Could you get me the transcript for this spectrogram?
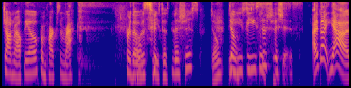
Jean-Ralphio from Parks and Rec. For those Don't who be suspicious. Don't be, don't be suspicious. suspicious. I thought, yeah,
